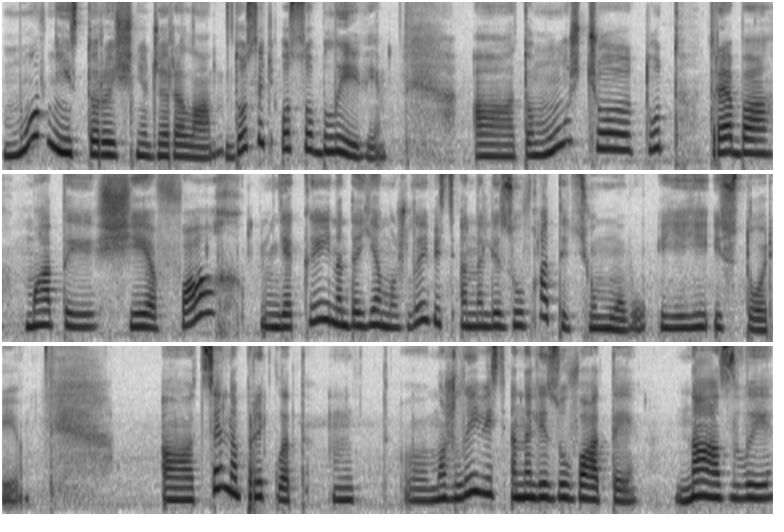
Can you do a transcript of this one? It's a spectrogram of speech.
Мовні історичні джерела досить особливі, тому що тут треба мати ще фах, який надає можливість аналізувати цю мову і її історію. Це, наприклад, е, можливість аналізувати назви,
